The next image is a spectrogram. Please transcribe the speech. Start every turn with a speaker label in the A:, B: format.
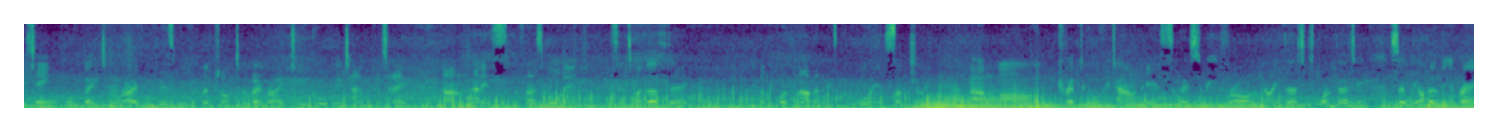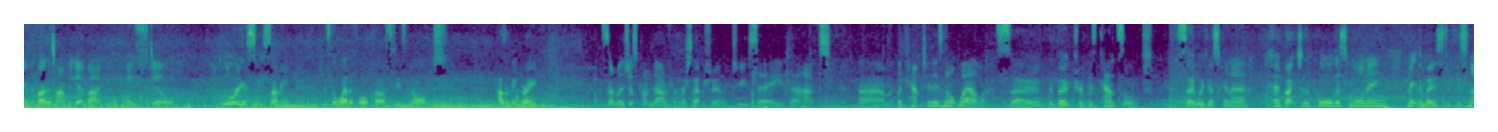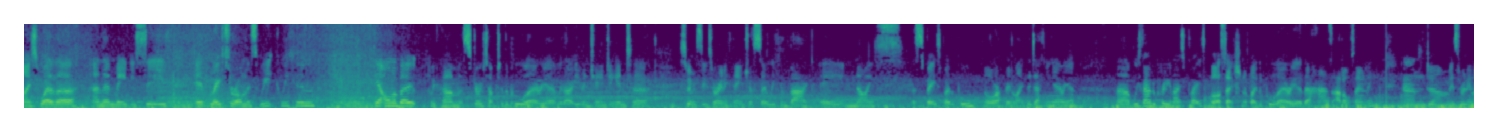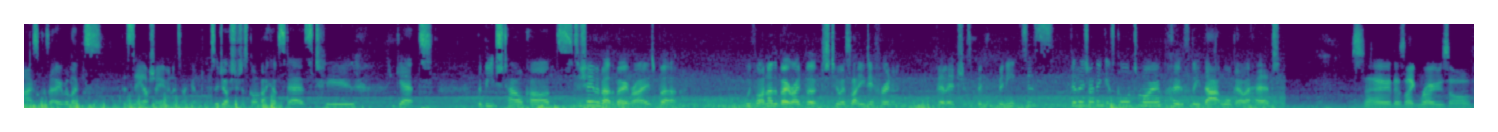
A: waiting for the boat to arrive because we have booked onto a boat ride to Corfu town for today. Um, and it's the first morning since my birthday that we've woken up and it's glorious sunshine. Um, our trip to Corfu town is supposed to be from 9.30 to 1.30 so we are hoping and praying that by the time we get back it's still gloriously sunny because the weather forecast is not hasn't been great. Someone's just come down from reception to say that um, the captain is not well, so the boat trip is cancelled. So we're just gonna head back to the pool this morning, make the most of this nice weather, and then maybe see if later on this week we can get on a boat. We've come straight up to the pool area without even changing into swimsuits or anything, just so we can bag a nice space by the pool or up in like the decking area. Uh, we found a pretty nice place, well a section of like the pool area that has adults only and um, it's really nice because it overlooks the sea, I'll show you in a second. So Josh has just gone back upstairs to get the beach towel cards. It's a shame about the boat ride but we've got another boat ride booked to a slightly different village. It's ben Benitses village I think it's called tomorrow. Hopefully that will go ahead. So there's like rows of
